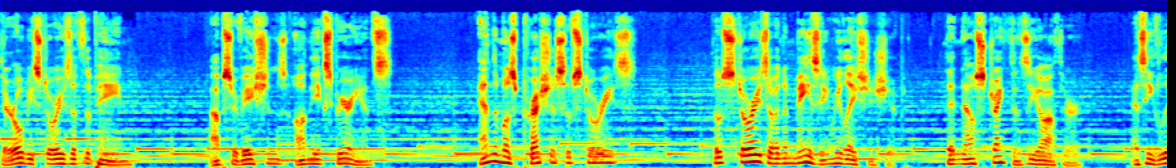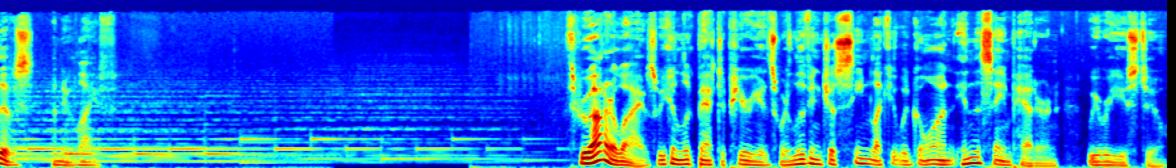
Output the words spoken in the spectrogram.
There will be stories of the pain, observations on the experience, and the most precious of stories, those stories of an amazing relationship that now strengthens the author as he lives a new life. Throughout our lives, we can look back to periods where living just seemed like it would go on in the same pattern we were used to.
